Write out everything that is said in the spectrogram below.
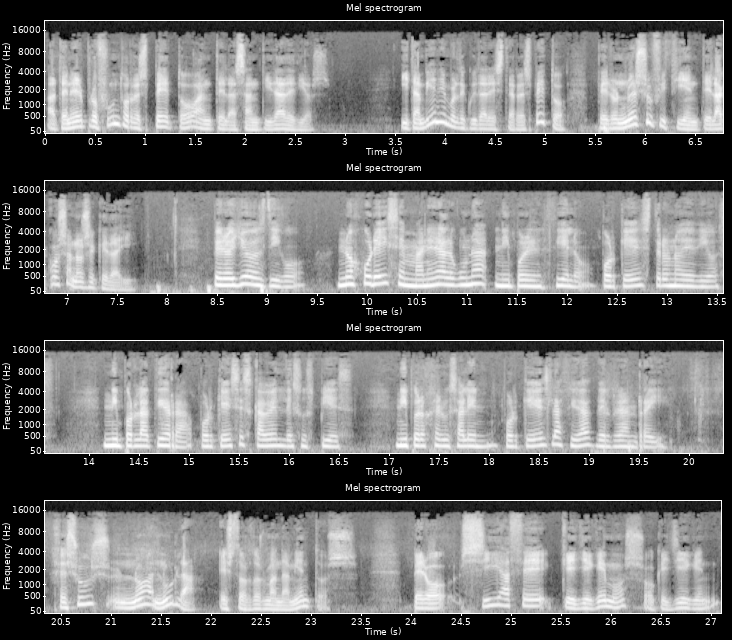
a tener profundo respeto ante la santidad de Dios. Y también hemos de cuidar este respeto, pero no es suficiente, la cosa no se queda ahí. Pero yo os digo, no juréis en manera alguna ni por el cielo, porque es trono de Dios, ni por la tierra, porque es escabel de sus pies, ni por Jerusalén, porque es la ciudad del gran rey. Jesús no anula estos dos mandamientos, pero sí hace que lleguemos o que lleguen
